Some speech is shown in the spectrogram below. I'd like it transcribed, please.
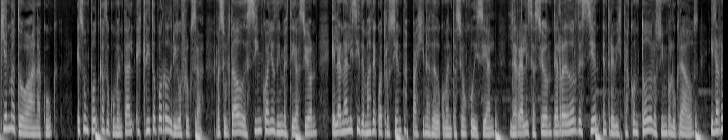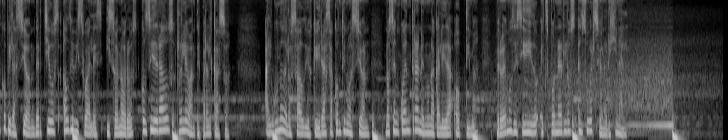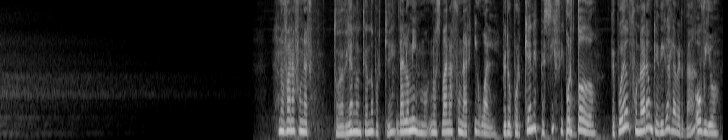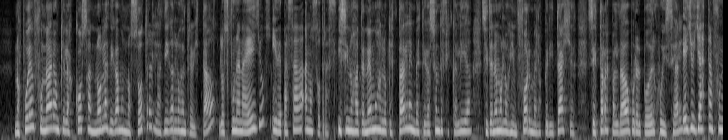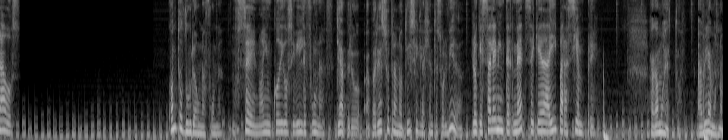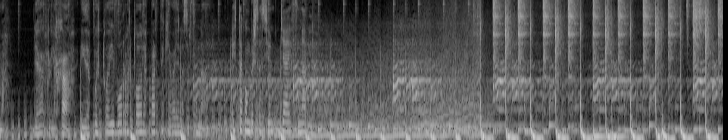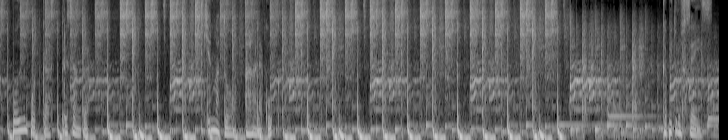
¿Quién mató a Ana Cook? Es un podcast documental escrito por Rodrigo Fruxá, resultado de cinco años de investigación, el análisis de más de 400 páginas de documentación judicial, la realización de alrededor de 100 entrevistas con todos los involucrados y la recopilación de archivos audiovisuales y sonoros considerados relevantes para el caso. Algunos de los audios que irás a continuación no se encuentran en una calidad óptima, pero hemos decidido exponerlos en su versión original. Nos van a funar. Todavía no entiendo por qué. Da lo mismo, nos van a funar igual. ¿Pero por qué en específico? Por todo. ¿Te pueden funar aunque digas la verdad? Obvio. ¿Nos pueden funar aunque las cosas no las digamos nosotras, las digan los entrevistados? Los funan a ellos y de pasada a nosotras. Y si nos atenemos a lo que está en la investigación de fiscalía, si tenemos los informes, los peritajes, si está respaldado por el Poder Judicial. Ellos ya están funados. ¿Cuánto dura una funa? No sé, no hay un código civil de funas. Ya, pero aparece otra noticia y la gente se olvida. Lo que sale en internet se queda ahí para siempre. Hagamos esto. Hablemos nomás. Ya, relajada. Y después tú ahí borras todas las partes que vayan a ser funadas. Esta conversación ya es funable. Podium Podcast presenta ¿Quién mató a Ana Cook? Capítulo 6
